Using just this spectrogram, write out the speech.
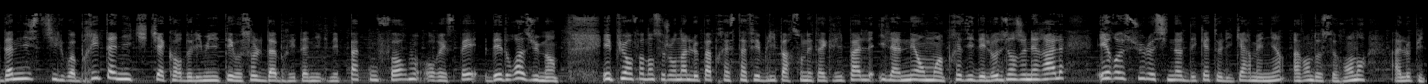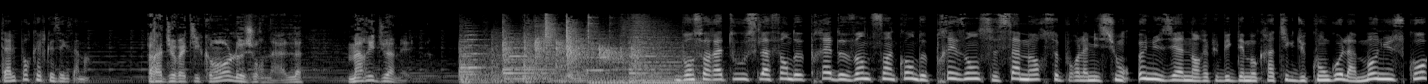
d'amnistie, loi britannique qui accorde l'immunité aux soldats britanniques n'est pas conforme au respect des droits humains. Et puis enfin dans ce journal, le pape reste affaibli par son état grippal. Il a néanmoins présidé l'audience générale et reçu le synode des catholiques arméniens avant de se rendre à l'hôpital pour quelques examens. Radio Vatican, le journal, Marie Duhamel. Bonsoir à tous. La fin de près de 25 ans de présence s'amorce pour la mission onusienne en République démocratique du Congo, la MONUSCO,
